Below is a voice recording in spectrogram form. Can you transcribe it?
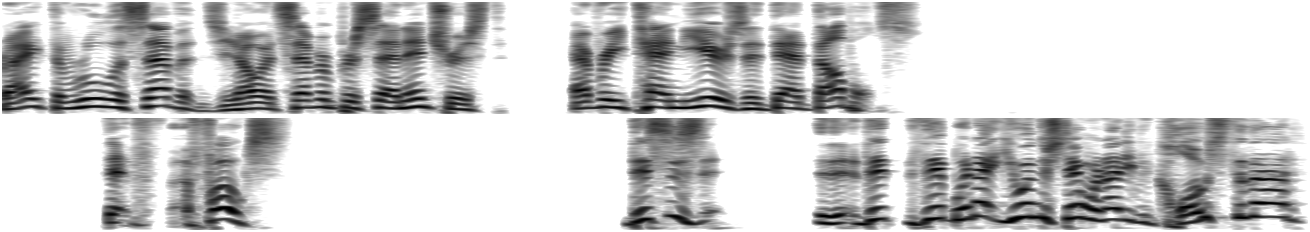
Right? The rule of sevens, you know, at 7% interest, every 10 years, it that doubles. That, folks, this is we're not. You understand? We're not even close to that.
